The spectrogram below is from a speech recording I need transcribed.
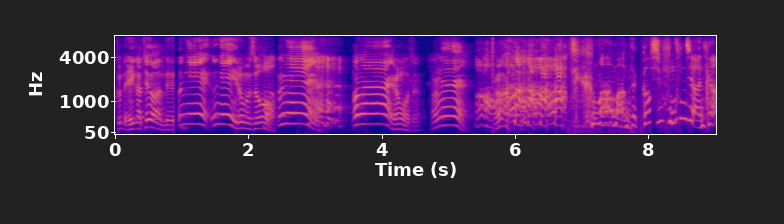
근데 애가 태어났는데 응애 응애 이러면서 응애 응애 이런 거 같아 응애. 그만하면 안 될까? 신문지 아니야?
